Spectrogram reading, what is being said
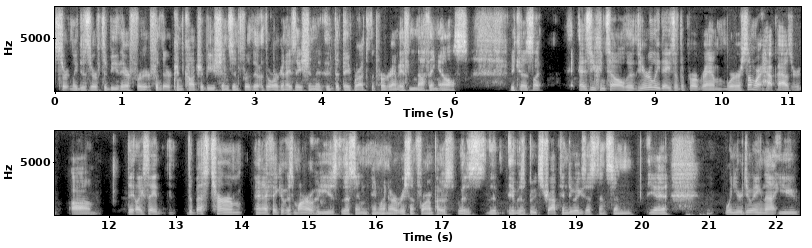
certainly deserve to be there for, for their con- contributions and for the, the organization that, that they brought to the program, if nothing else. Because, like, as you can tell, the, the early days of the program were somewhat haphazard. Um, they, like I say, the best term, and I think it was Morrow who used this in, in one of our recent forum posts, was that it was bootstrapped into existence. And yeah, when you're doing that, you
